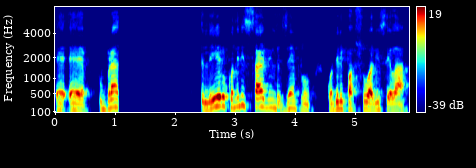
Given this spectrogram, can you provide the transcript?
é, é o brasileiro, quando ele sai do exemplo, quando ele passou ali, sei lá,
